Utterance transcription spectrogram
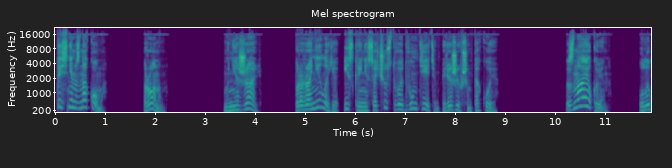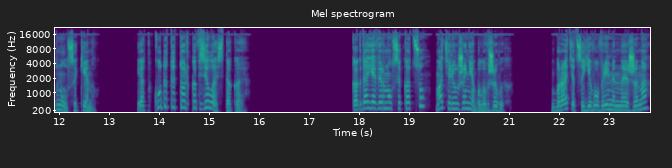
Ты с ним знакома, Ронан. Мне жаль. Проронила я, искренне сочувствуя двум детям, пережившим такое. «Знаю, Квин», — улыбнулся Кеннел. «И откуда ты только взялась такая?» Когда я вернулся к отцу, матери уже не было в живых. Братец и его временная жена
